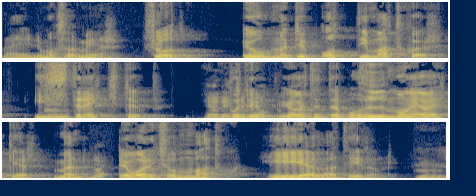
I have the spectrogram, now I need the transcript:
Nej, det måste vara mer. Förlåt. Jo, men typ 80 matcher i sträck typ. Ja, På typ typ, jag vet inte på hur många veckor, men Nej. det var liksom match hela tiden. Mm.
